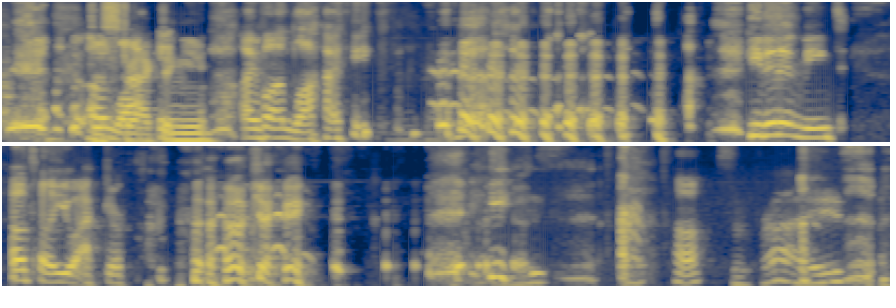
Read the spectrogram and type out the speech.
I'm distracting you? I'm on live. he didn't mean to. I'll tell you after. okay. huh? Surprise! I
